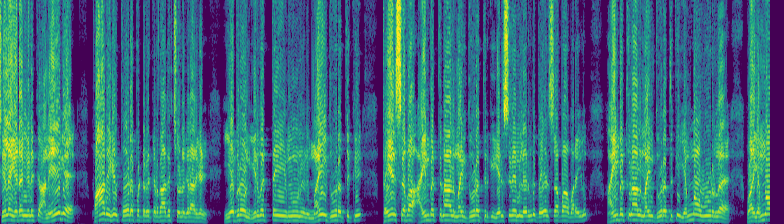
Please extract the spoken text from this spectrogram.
சில இடங்களுக்கு அநேக பாதைகள் போடப்பட்டிருக்கிறதாக சொல்லுகிறார்கள். எப்ரோன் இருபத்தி மூணு மைல் தூரத்துக்கு பெயர் சபா ஐம்பத்தி நாலு மைல் தூரத்திற்கு எருசலேமிலிருந்து பெயர் சபா வரையிலும் ஐம்பத்தி நாலு மைல் தூரத்துக்கு எம்மா ஊரில் எம்மா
